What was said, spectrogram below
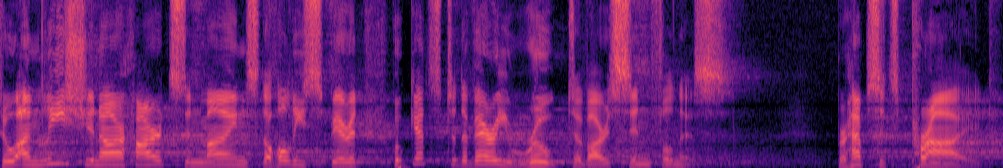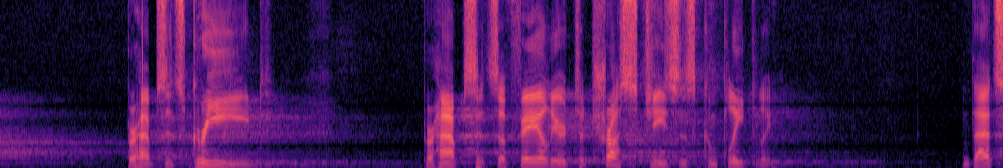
to unleash in our hearts and minds the Holy Spirit who gets to the very root of our sinfulness. Perhaps it's pride, perhaps it's greed, perhaps it's a failure to trust Jesus completely. That's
